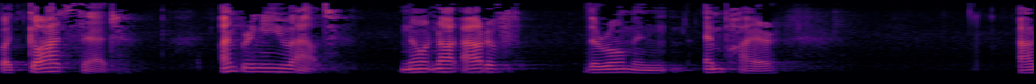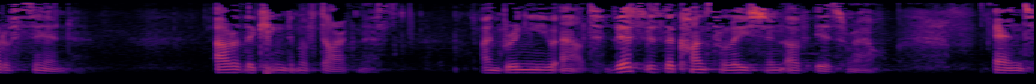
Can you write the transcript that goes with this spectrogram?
but God said, I'm bringing you out. No, not out of the Roman Empire, out of sin, out of the kingdom of darkness. I'm bringing you out. This is the consolation of Israel. And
